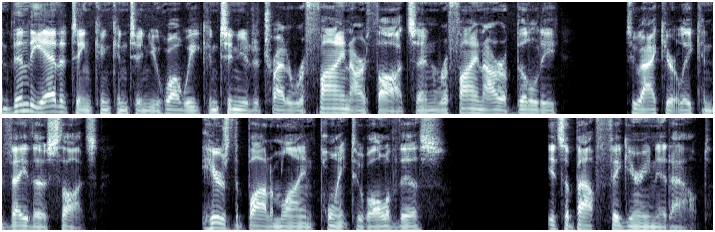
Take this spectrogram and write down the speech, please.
And then the editing can continue while we continue to try to refine our thoughts and refine our ability to accurately convey those thoughts. Here's the bottom line point to all of this it's about figuring it out.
